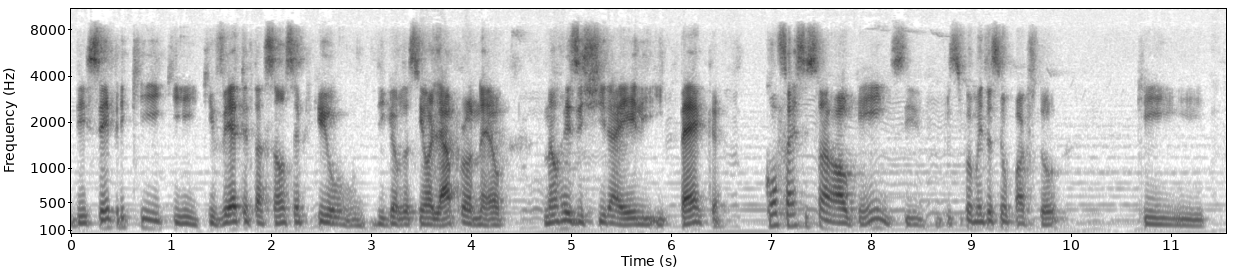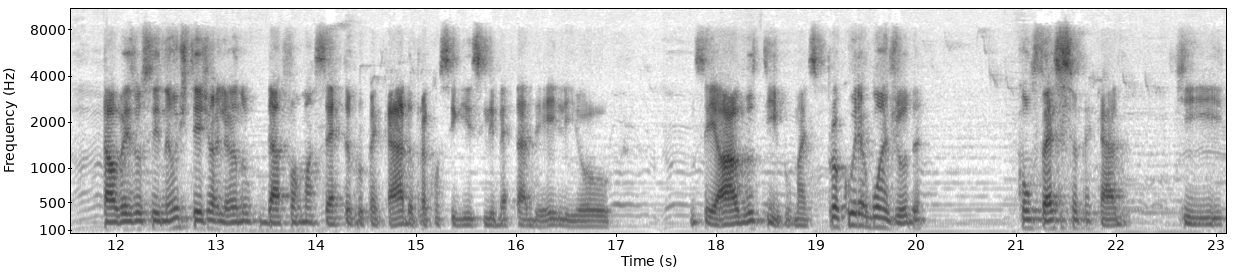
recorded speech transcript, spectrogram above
de sempre que, que, que vê a tentação, sempre que, digamos assim, olhar para o anel, não resistir a ele e peca, confesse isso a alguém, se, principalmente a seu pastor, que talvez você não esteja olhando da forma certa para o pecado para conseguir se libertar dele ou não sei, algo do tipo, mas procure alguma ajuda, confesse seu pecado, que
